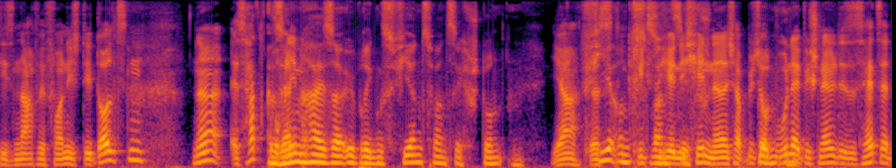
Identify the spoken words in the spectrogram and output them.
die sind nach wie vor nicht die dollsten. Ne? Es hat Probleme. Sennheiser übrigens 24 Stunden. Ja, das 24 kriegst du hier nicht hin. Ne? Ich habe mich auch gewundert, wie schnell dieses Headset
